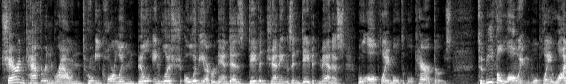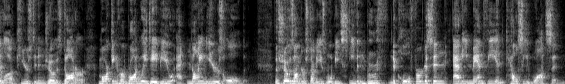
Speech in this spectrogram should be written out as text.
Sharon Catherine Brown, Tony Carlin, Bill English, Olivia Hernandez, David Jennings, and David Manis will all play multiple characters. Tabitha Lawing will play Lila, Kirsten and Joe's daughter, marking her Broadway debut at nine years old. The show's understudies will be Stephen Booth, Nicole Ferguson, Addie Manfi, and Kelsey Watson.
